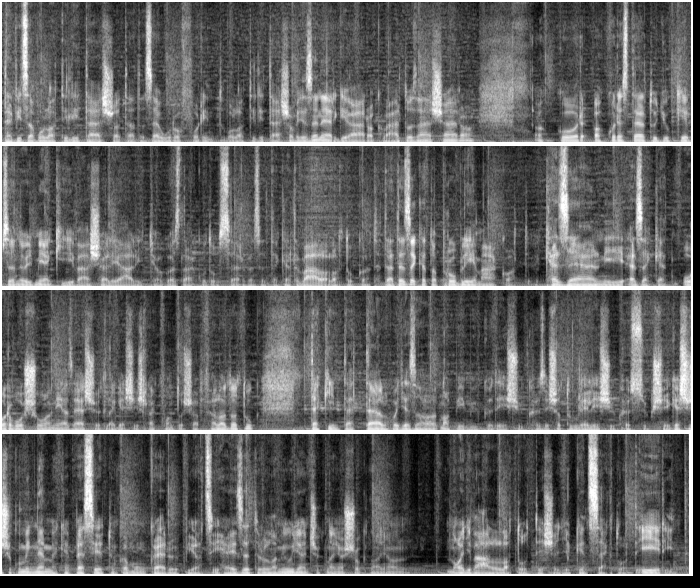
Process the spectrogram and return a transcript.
deviza volatilitásra, tehát az euróforint volatilitása, vagy az energiaárak változására, akkor, akkor ezt el tudjuk képzelni, hogy milyen kihívás elé állítja a gazdálkodó szervezeteket, vállalatokat. Tehát ezeket a problémákat kezelni, ezeket orvosolni az elsődleges és legfontosabb feladatuk, tekintettel, hogy ez a napi működésükhöz és a túlélésükhöz szükséges. És akkor még nem beszéltünk a munkaerőpiaci helyzetről, ami ugyancsak nagyon sok nagyon nagy vállalatot és egyébként szektort érint.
